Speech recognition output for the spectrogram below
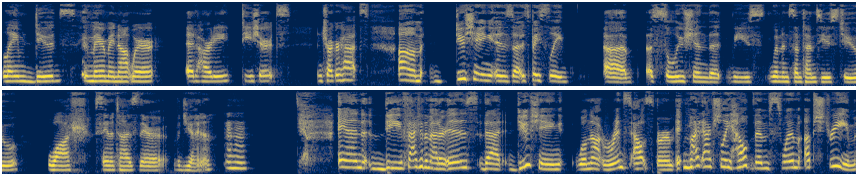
lame dudes who may or may not wear Ed Hardy t-shirts and trucker hats. Um, douching is uh, it's basically uh, a solution that we use women sometimes use to wash sanitize their vagina. Mm-hmm. And the fact of the matter is that douching will not rinse out sperm. It might actually help them swim upstream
